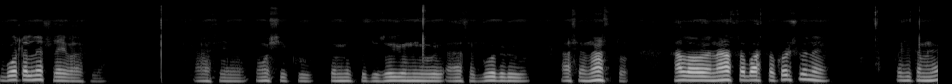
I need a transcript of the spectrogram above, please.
બોટલ નથી લાવ્યા એટલે આ છે ઓશીકું તમે કોઈ જોયું નહીં હોય આ છે ગોદડું આ છે નાસ્તો હાલો હવે નાસ્તો બાસ્તો કરશું ને પછી તમને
